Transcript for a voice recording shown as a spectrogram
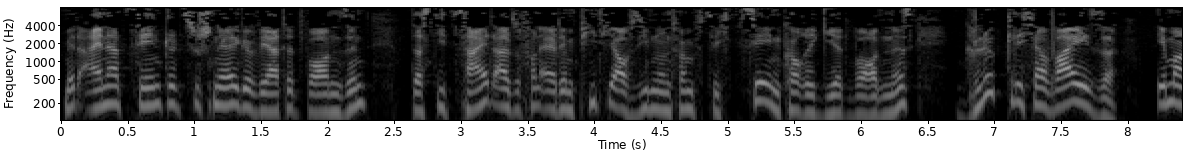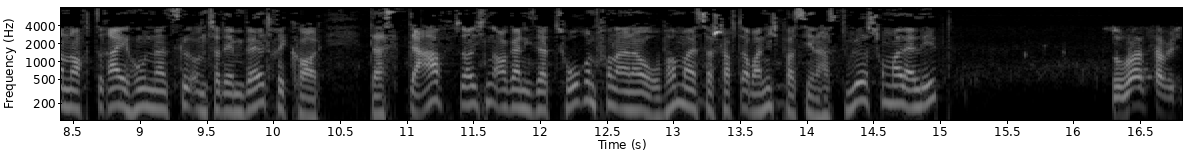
mit einer Zehntel zu schnell gewertet worden sind, dass die Zeit also von Adam Peaty auf 57,10 korrigiert worden ist. Glücklicherweise immer noch drei Hundertstel unter dem Weltrekord. Das darf solchen Organisatoren von einer Europameisterschaft aber nicht passieren. Hast du das schon mal erlebt? Sowas habe ich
